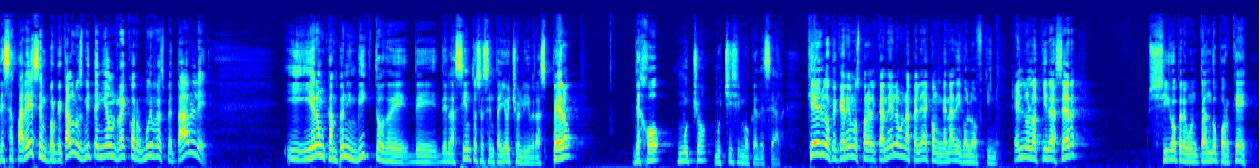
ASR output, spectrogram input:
desaparecen, porque Callum Smith tenía un récord muy respetable y, era un campeón invicto de, las 168 libras, pero dejó mucho, muchísimo que desear. ¿Qué es lo que queremos para el Canelo? Una pelea con Gennady Golovkin. Él no lo quiere hacer. Sigo preguntando por qué.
